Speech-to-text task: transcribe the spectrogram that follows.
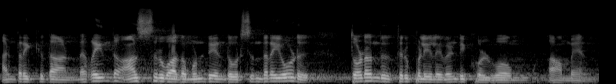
அன்றைக்கு தான் நிறைந்த ஆசீர்வாதம் உண்டு என்ற ஒரு சிந்தனையோடு தொடர்ந்து திருப்பலிகளை வேண்டிக் கொள்வோம். ஆமேன்.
